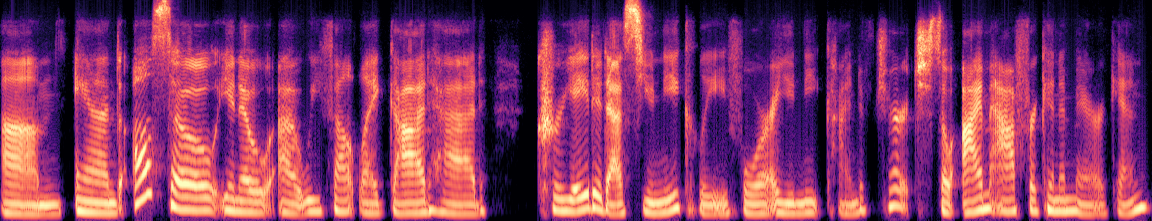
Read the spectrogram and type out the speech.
Um, and also, you know, uh, we felt like God had created us uniquely for a unique kind of church. So I'm African American.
